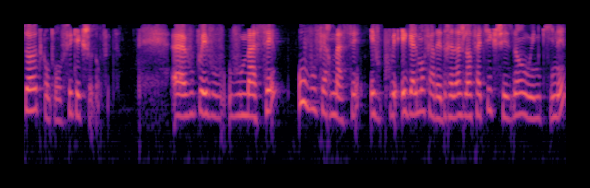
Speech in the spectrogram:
saute, quand on fait quelque chose en fait. vous pouvez vous, vous, masser ou vous faire masser et vous pouvez également faire des drainages lymphatiques chez un ou une kiné.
